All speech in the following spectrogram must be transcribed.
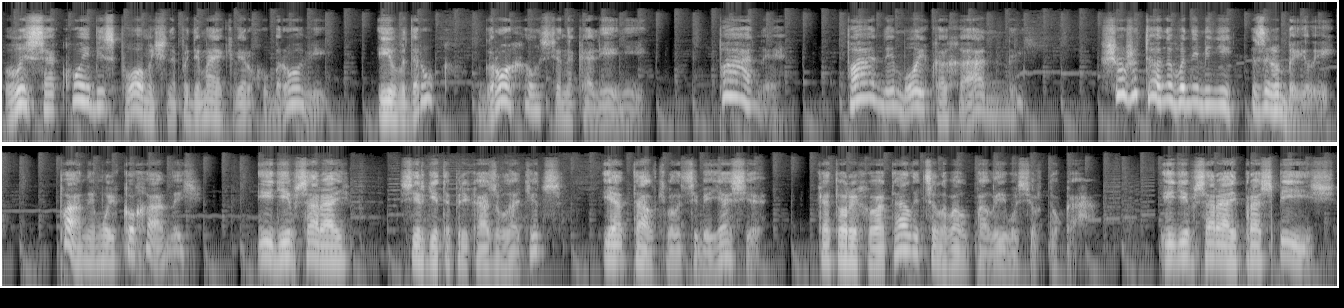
высоко и беспомощно поднимая кверху брови, и вдруг грохался на колени. «Пане, пане мой коханий, що ж то вони мені зробили? Пане мой коханий, иди в сарай!» — сердито приказывал отец и отталкивал от себя Яся, который хватал и целовал полы его сюртука. Иди в сарай, проспись,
